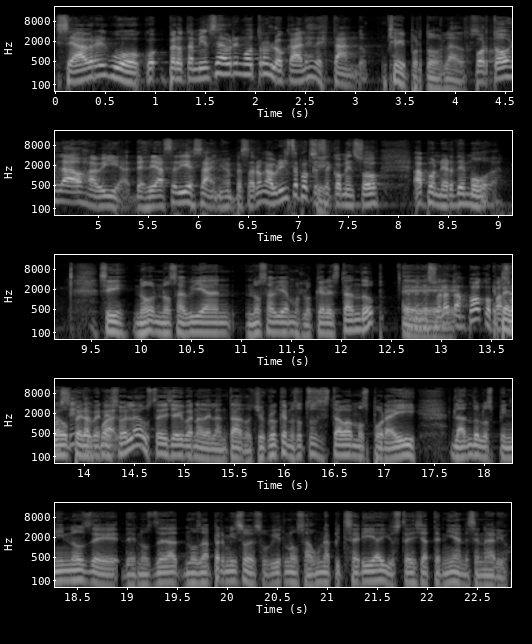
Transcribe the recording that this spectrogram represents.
se abre el Woco, pero también se abren otros locales de stand-up. Sí, por todos lados. Por todos lados había, desde hace 10 años. Empezaron a abrirse porque Sí. se comenzó a poner de moda. Sí, no, no sabían, no sabíamos lo que era stand-up. Eh, En Venezuela tampoco, pasó pero, así, pero tal cual. Venezuela ustedes ya iban adelantados. Yo creo que nosotros estábamos por ahí dando los pininos de, de nos, da, nos da permiso de subirnos a una pizzería y ustedes ya tenían escenario.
